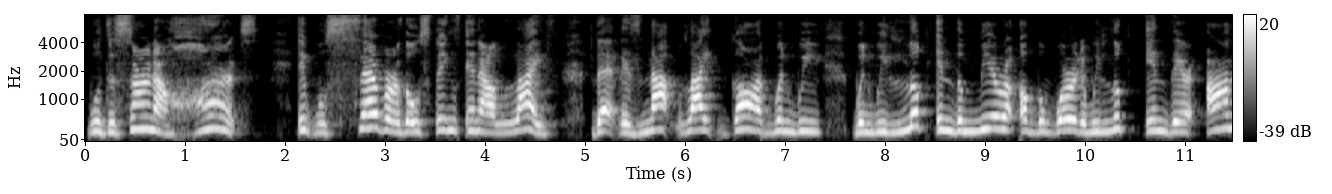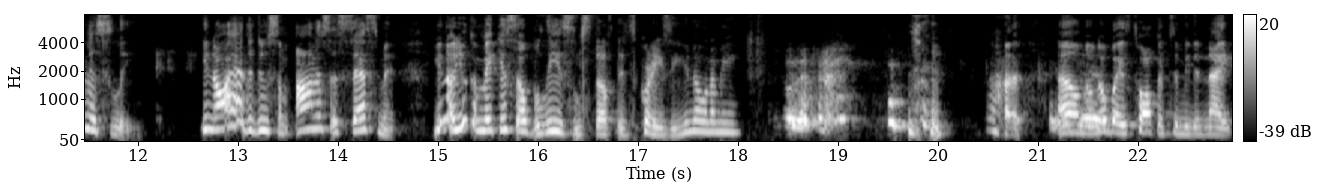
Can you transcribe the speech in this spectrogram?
will discern our hearts. It will sever those things in our life that is not like God when we when we look in the mirror of the word and we look in there honestly. You know, I had to do some honest assessment. You know, you can make yourself believe some stuff that's crazy. You know what I mean? I don't know. Nobody's talking to me tonight.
